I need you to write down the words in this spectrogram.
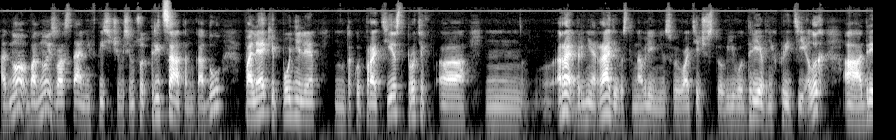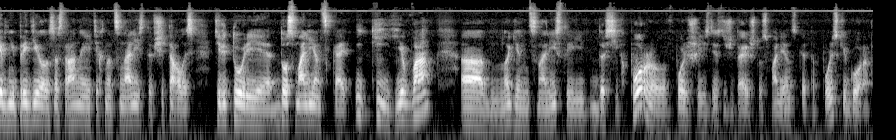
одно, в одной из восстаний в 1830 году поляки подняли такой протест против, а, вернее, ради восстановления своего отечества в его древних пределах. А древние пределы со стороны этих националистов считалось территории до Смоленска и Киева. А, многие националисты и до сих пор в Польше, естественно, считают, что Смоленск это польский город.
